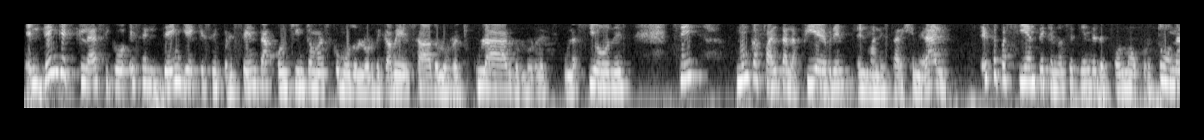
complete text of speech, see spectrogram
el dengue clásico es el dengue que se presenta con síntomas como dolor de cabeza, dolor reticular, dolor de articulaciones, ¿sí? Nunca falta la fiebre, el malestar general. Este paciente que no se atiende de forma oportuna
